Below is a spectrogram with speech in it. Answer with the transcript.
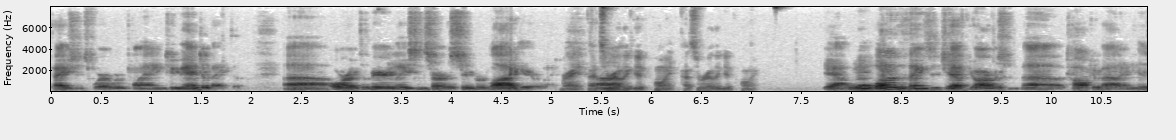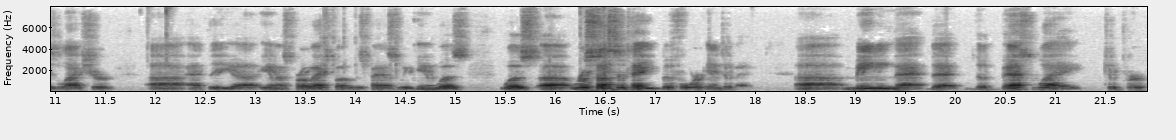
patients where we're planning to intubate them, uh, or at the very least insert a supraglottic airway. Right, that's a really good point. That's a really good point. Yeah, well, one of the things that Jeff Jarvis uh, talked about in his lecture uh, at the uh, EMS Pro Expo this past weekend was was uh, resuscitate before intubate, uh, meaning that that the best way to pre-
